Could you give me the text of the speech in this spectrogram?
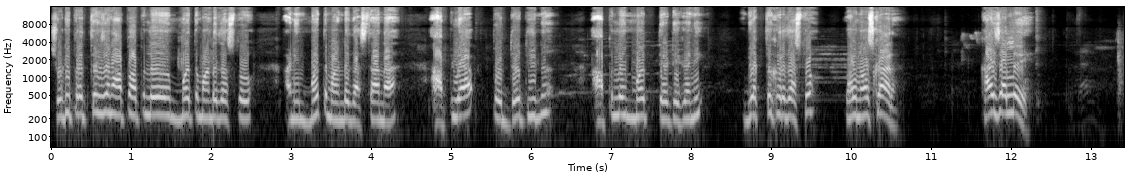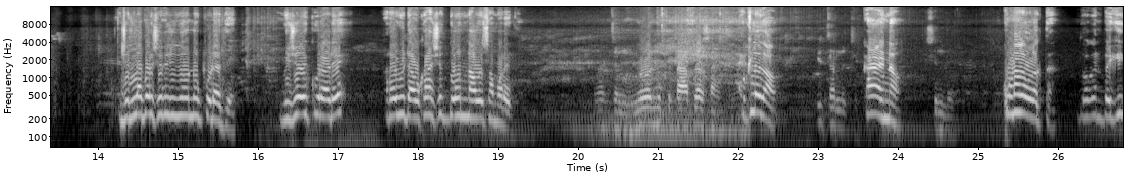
शेवटी प्रत्येक जण आपापलं मत मांडत असतो आणि मत मांडत असताना आपल्या पद्धतीनं आपलं मत त्या ठिकाणी व्यक्त करत असतो. भाऊ नमस्कार. काय चाललंय? जिल्हा परिषदेची निवडणूक पुढ्यात आहे विजय कुराडे रवी डावकर अशी दोन नावं समोर आहेत. निवडणुकीचं आपल्याला सांग कुठलं गाव? चाललं काय आडनाव शिंदे. कोणाला ओळखता? दोघांपैकी?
